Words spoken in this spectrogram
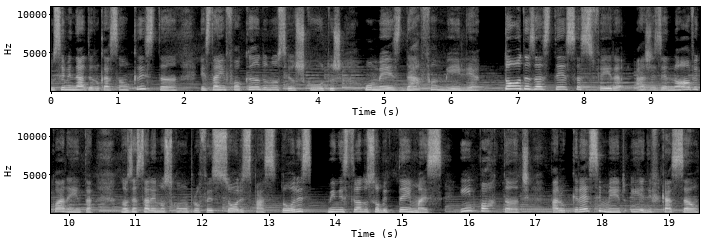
o Seminário de Educação Cristã está enfocando nos seus cultos o mês da família. Todas as terças-feiras, às 19h40, nós estaremos com professores, pastores, ministrando sobre temas importantes para o crescimento e edificação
